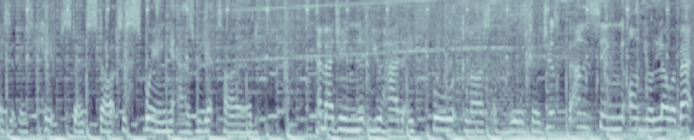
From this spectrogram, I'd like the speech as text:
is that those hips don't start to swing as we get tired. Imagine you had a full glass of water just balancing on your lower back.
